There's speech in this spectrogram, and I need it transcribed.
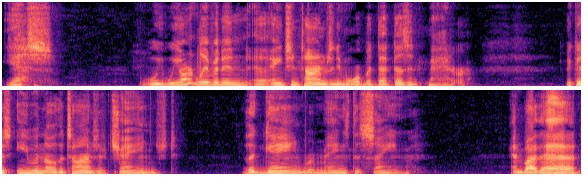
Yes, we, we aren't living in uh, ancient times anymore, but that doesn't matter. Because even though the times have changed, the game remains the same. And by that,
